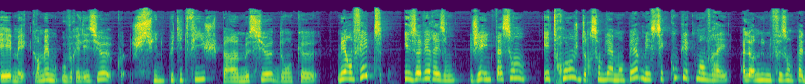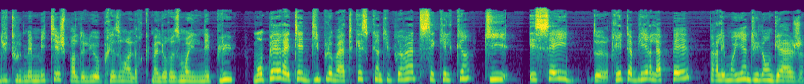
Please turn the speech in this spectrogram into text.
eh mais quand même ouvrez les yeux, quoi. je suis une petite fille, je suis pas un monsieur, donc. Euh. Mais en fait, ils avaient raison. J'ai une façon étrange de ressembler à mon père, mais c'est complètement vrai. Alors nous ne faisons pas du tout le même métier, je parle de lui au présent alors que malheureusement il n'est plus. Mon père était diplomate. Qu'est-ce qu'un diplomate? C'est quelqu'un qui essaye de rétablir la paix par les moyens du langage.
